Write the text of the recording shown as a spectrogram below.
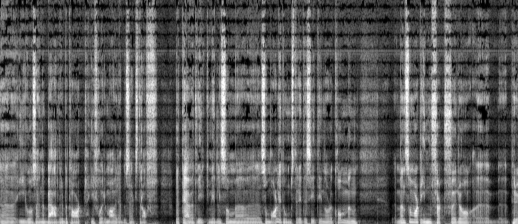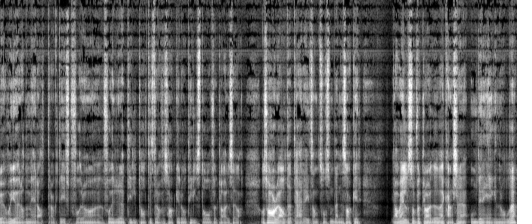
uh, i gåseøyne bedre betalt i form av redusert straff. Dette er jo et virkemiddel som, uh, som var litt omstridt i sin tid når det kom, men, men som ble innført for å uh, prøve å gjøre det mer attraktivt for, å, for tiltalte i straffesaker å tilstå og forklare seg. Da. Og så har du alt dette her, sånn som denne saker. Ja vel, så forklarer du deg kanskje om din egen rolle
